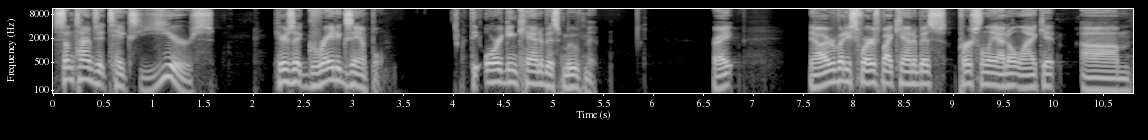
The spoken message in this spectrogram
Sometimes it takes years. Here's a great example. The Oregon cannabis movement. Right? Now everybody swears by cannabis. Personally, I don't like it. Um,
